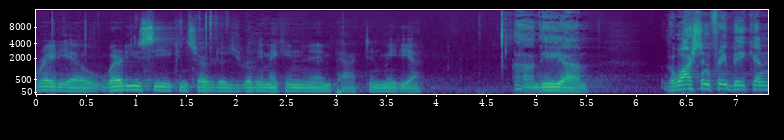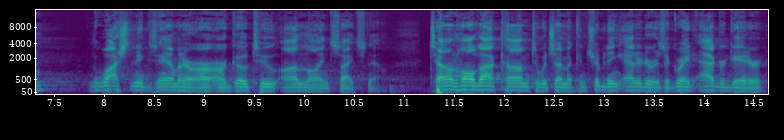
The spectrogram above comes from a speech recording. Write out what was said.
radio, where do you see conservatives really making an impact in media? Uh, the, um, the Washington Free Beacon, the Washington Examiner are our go-to online sites now. Townhall.com, to which I'm a contributing editor, is a great aggregator,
